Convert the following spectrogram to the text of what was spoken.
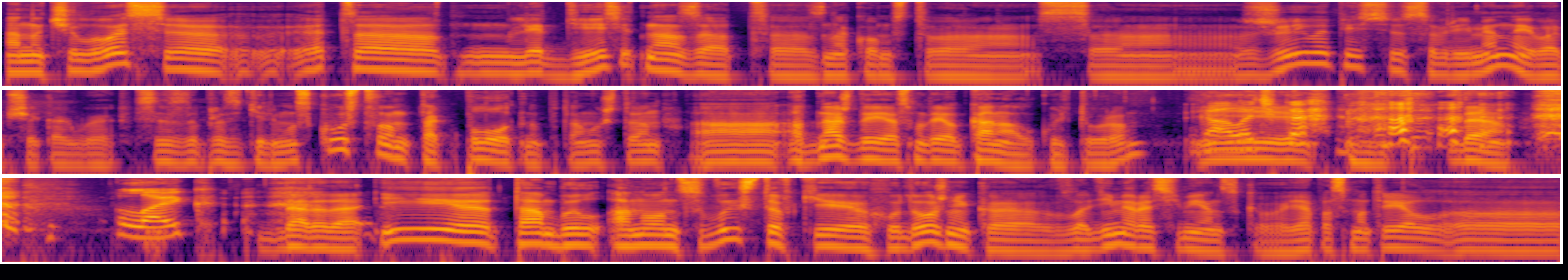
а началось э, это лет 10 назад, э, знакомство с живописью, современной вообще как бы с изобразительным искусством, так плотно, потому что а, однажды я смотрел канал «Культура». Галочка. И, да. Лайк. Like. Да-да-да. И там был анонс выставки художника Владимира Семенского. Я посмотрел, э,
